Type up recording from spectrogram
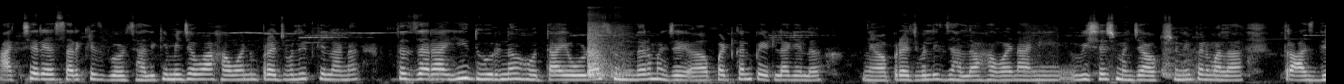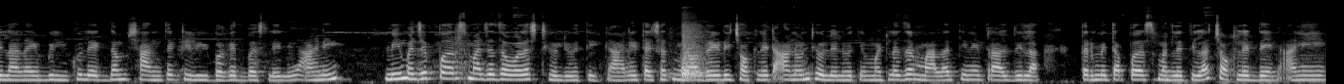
आश्चर्यासारखीच गोष्ट झाली की मी जेव्हा हवन प्रज्वलित केला ना तर जराही धूर न होता एवढं सुंदर म्हणजे पटकन पेटला गेलं. प्रज्वलित झालं हवन आणि विशेष म्हणजे अक्षुने पण मला त्रास दिला नाही. बिलकुल एकदम शांत टी व्ही बघत बसलेली आणि मी म्हणजे पर्स माझ्याजवळच ठेवली होती आणि त्याच्यात मी ऑलरेडी चॉकलेट आणून ठेवलेली होती. म्हटलं जर मला तिने त्रास दिला तर मी त्या पर्समधले तिला चॉकलेट देईन. आणि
